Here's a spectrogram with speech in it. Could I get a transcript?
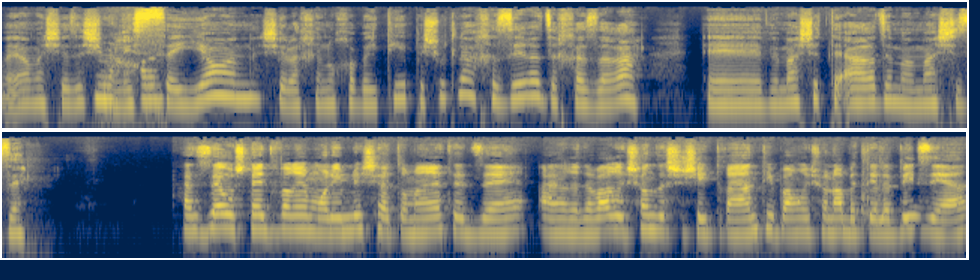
והיום יש איזשהו נכון. ניסיון של החינוך הביתי פשוט להחזיר את זה חזרה, אה, ומה שתיארת זה ממש זה. אז זהו, שני דברים עולים לי שאת אומרת את זה. הדבר הראשון זה שכשהתראיינתי פעם ראשונה בטלוויזיה,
